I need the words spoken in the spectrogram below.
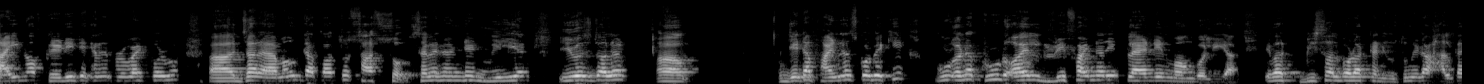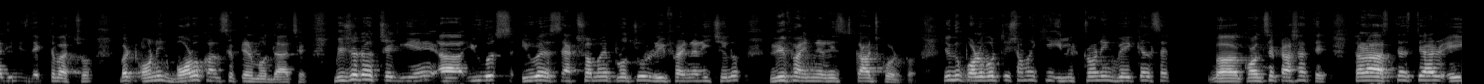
লাইন অফ ক্রেডিট এখানে প্রোভাইড করব যার অ্যামাউন্টটা কত? সাতশো seven hundred million US dollar যেটা ফাইন্যান্স করবে কি? Crude oil refinery plant in Mongolia এবার বিশাল বড় একটা নিউজ তুমি এটা হালকা জিনিস দেখতে পাচ্ছ বাট অনেক বড় কনসেপ্টের মধ্যে আছে। বিষয়টা হচ্ছে গিয়ে ইউএস ইউএস এক সময় প্রচুর রিফাইনারি ছিল রিফাইনারিজ কাজ করতো। কিন্তু পরবর্তী সময় কি ইলেকট্রনিক ভেহিকেলস কনসেপ্ট আসাতে তারা আস্তে আস্তে আর এই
